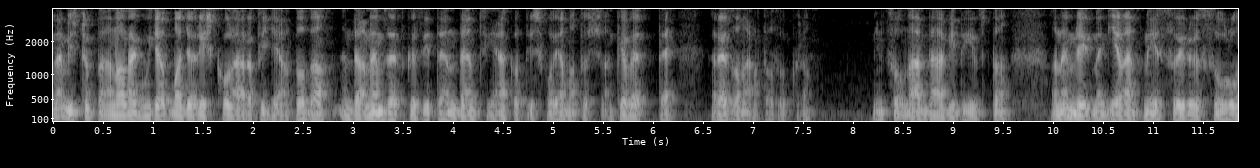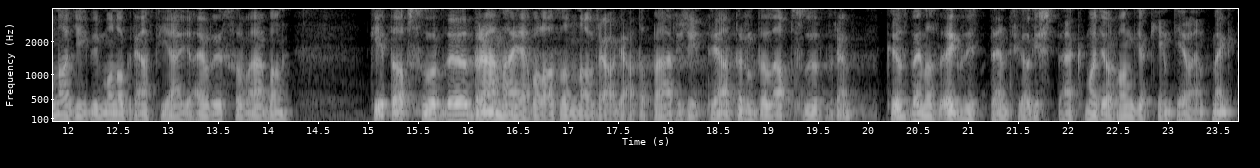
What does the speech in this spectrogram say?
nem is csupán a legújabb magyar iskolára figyelt oda, de a nemzetközi tendenciákat is folyamatosan követte, rezonált azokra. Mint Szolnár Dávid írta, a nemrég megjelent Mészőről szóló nagyévű monográfiája előszavában, két abszurd drámájával azonnal reagált a párizsi Théâtre de l'Absurdre, közben az egzisztencialisták magyar hangjaként jelent meg,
